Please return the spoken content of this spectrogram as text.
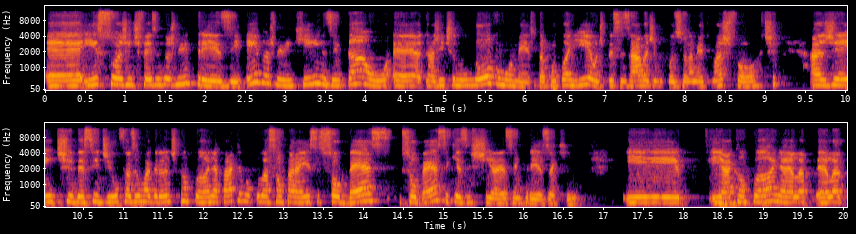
É, isso a gente fez em 2013. Em 2015, então, é, a gente, num novo momento da companhia, onde precisava de um posicionamento mais forte, a gente decidiu fazer uma grande campanha para que a população paraense soubesse, soubesse que existia essa empresa aqui. E, e a campanha, ela, ela,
